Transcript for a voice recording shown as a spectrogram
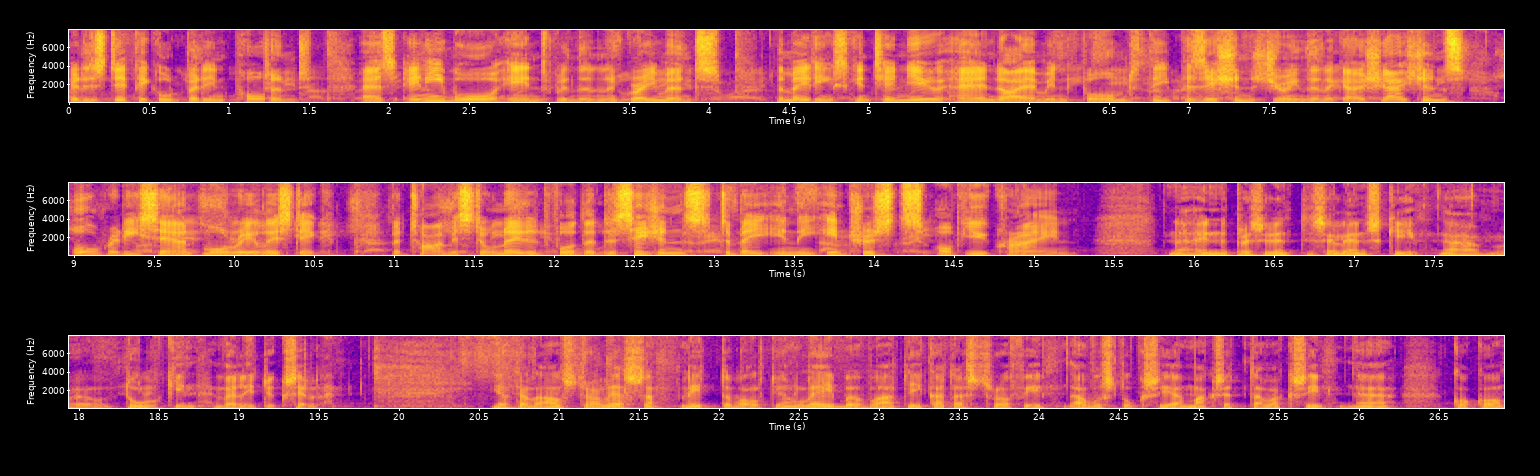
It is difficult but important, as any war ends with an agreement. The meetings continue, and I am informed the positions during the negotiations already sound more realistic, but time is still needed for the decisions to be in the interests of Ukraine. Näin presidentti Zelenski tulkin välityksellä. Ja täällä Australiassa liittovaltion Labour vaatii katastrofiavustuksia maksettavaksi koko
